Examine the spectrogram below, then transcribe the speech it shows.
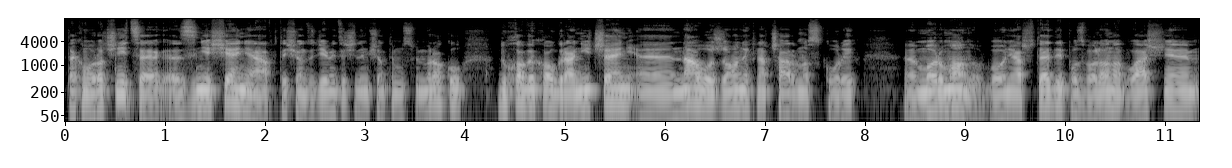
taką rocznicę e, zniesienia w 1978 roku duchowych ograniczeń e, nałożonych na czarnoskórych e, mormonów, ponieważ wtedy pozwolono właśnie,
